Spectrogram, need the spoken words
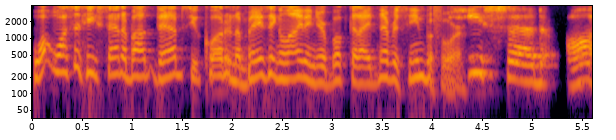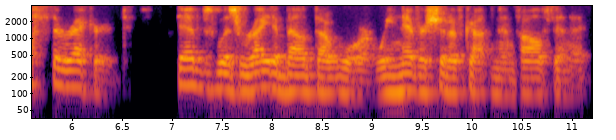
what was it he said about Debs? You quote an amazing line in your book that I'd never seen before. He said off the record, Debs was right about the war. We never should have gotten involved in it.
